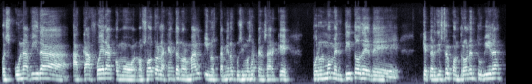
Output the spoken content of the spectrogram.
pues una vida acá afuera como nosotros, la gente normal, y nos, también nos pusimos a pensar que por un momentito de, de que perdiste el control en tu vida,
